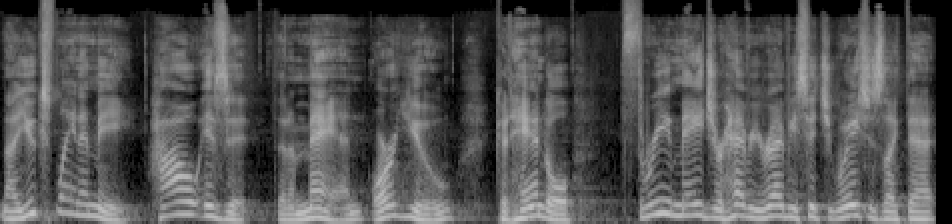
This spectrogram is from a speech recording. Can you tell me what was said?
Now, you explain to me, how is it that a man or you could handle three major heavy revy situations like that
